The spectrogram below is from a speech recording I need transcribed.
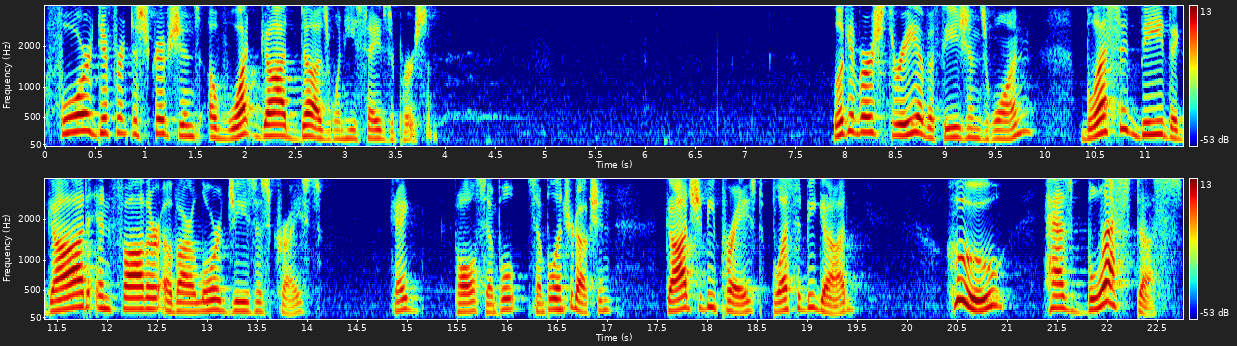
four different descriptions of what God does when he saves a person. Look at verse 3 of Ephesians 1. Blessed be the God and Father of our Lord Jesus Christ. Okay, Paul, simple, simple introduction. God should be praised. Blessed be God, who has blessed us.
